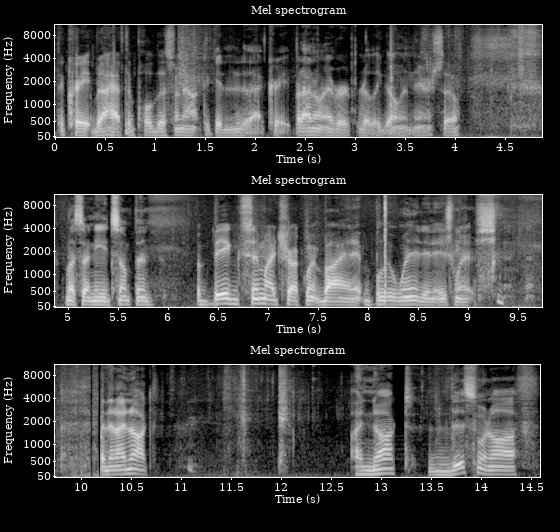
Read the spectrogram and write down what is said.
the crate but i have to pull this one out to get into that crate but i don't ever really go in there. So unless i need something. A big semi truck went by and it blew wind and it just went and then I knocked I knocked this one off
